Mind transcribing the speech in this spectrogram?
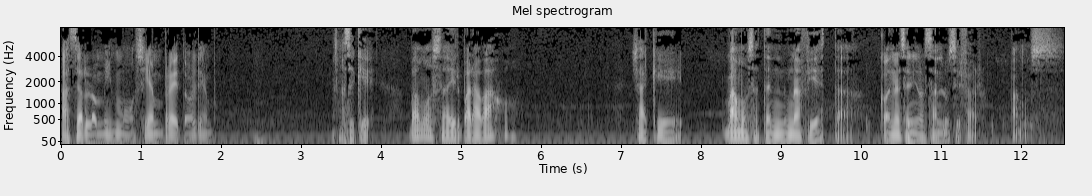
hacer lo mismo siempre, todo el tiempo. Así que vamos a ir para abajo, ya que vamos a tener una fiesta con el señor San Lucifer. Vamos.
